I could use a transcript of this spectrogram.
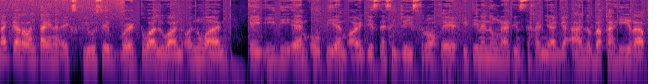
nagkaroon tayo ng exclusive virtual one-on-one kay EDM OPM artist na si Jace Roque. Itinanong natin sa kanya gaano ba kahirap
